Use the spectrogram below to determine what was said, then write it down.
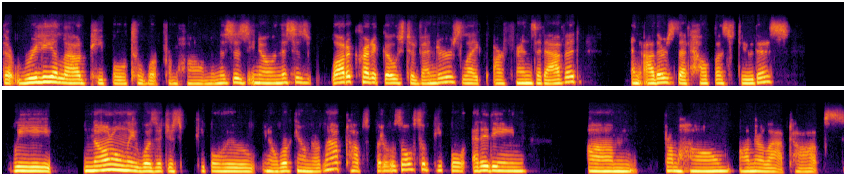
that really allowed people to work from home. And this is, you know, and this is a lot of credit goes to vendors like our friends at Avid and others that help us do this. We not only was it just people who, you know, working on their laptops, but it was also people editing um, from home on their laptops,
